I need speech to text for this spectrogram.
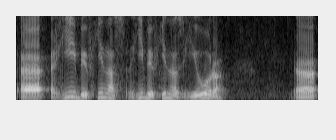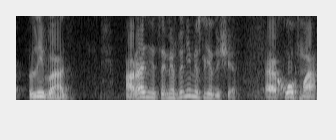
гиби в хинас гиора – Э, ливад. А разница между ними следующая. Э, хохма,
